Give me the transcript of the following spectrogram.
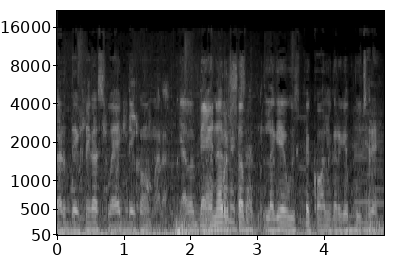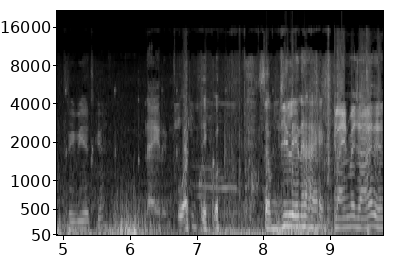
घर देखने का स्वैग देखो हमारा। यहाँ पे बैनर सब लगे उस पे कॉल करके पूछ रहे हैं। थ्री बी एच के? डायरेक्ट देखो सब्ज़ी लेना है लाइन में जाने दे।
